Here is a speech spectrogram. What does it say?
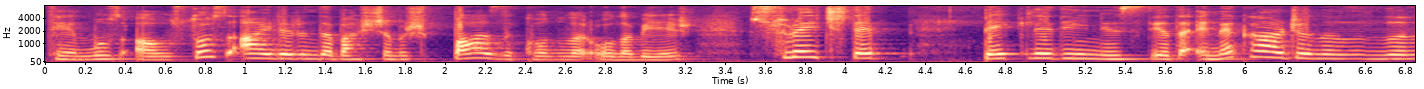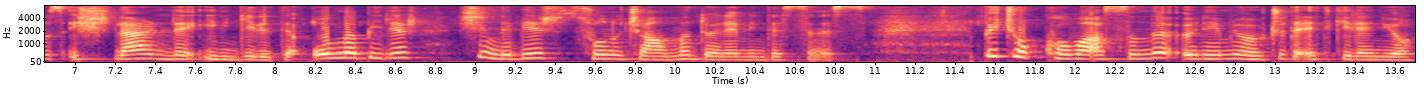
Temmuz Ağustos aylarında başlamış bazı konular olabilir. Süreçte beklediğiniz ya da emek harcadığınız işlerle ilgili de olabilir. Şimdi bir sonuç alma dönemindesiniz. Birçok kova aslında önemli ölçüde etkileniyor.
